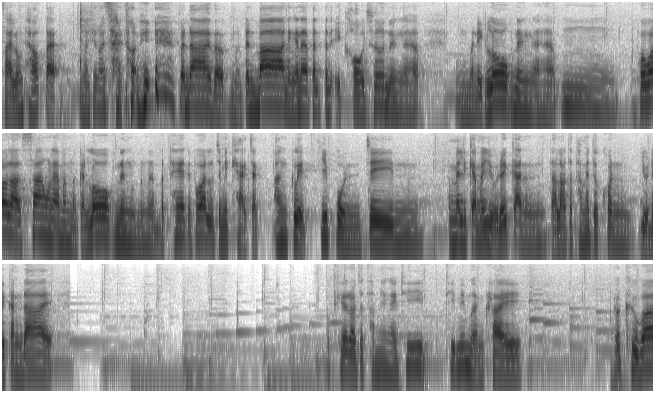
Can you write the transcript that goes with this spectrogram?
ใส่รองเท้าแตะเหมือนที่น้อยใส่ตอนนี้ก็ได้แบบเหมือนเป็นบ้านอย่างนั้นนะเป็นเป็นอีก culture หนึ่งนะครับเหมือนอีกโลกหนึ่งนะครับเพราะว่าเวลาสร้างโรงแรมมันเหมือนกับโลกหนึ่งมันเหมือนประเทศ เพราะว่าเราจะมีแขกจากอังกฤษ ญี่ปุ่น จีน อเมริกามาอยู่ด้วยกัน แต่เราจะทำให้ทุกคนอยู่ด้วยกันได้ โอเคเราจะทำยังไงที่ ที่ไม่เหมือนใคร ก็คือว่า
